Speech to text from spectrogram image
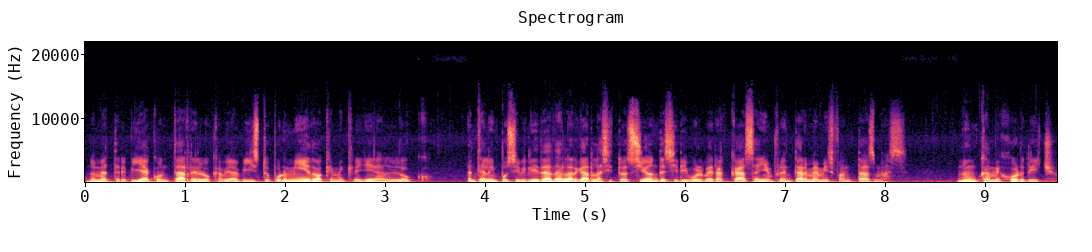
No me atreví a contarle lo que había visto por miedo a que me creyeran loco. Ante la imposibilidad de alargar la situación decidí volver a casa y enfrentarme a mis fantasmas. Nunca mejor dicho.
